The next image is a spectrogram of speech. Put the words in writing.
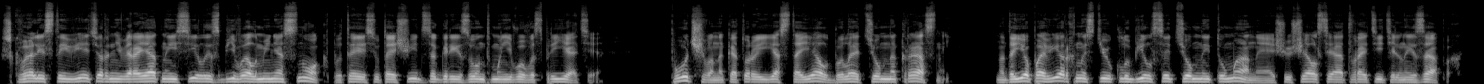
Шквалистый ветер невероятной силы сбивал меня с ног, пытаясь утащить за горизонт моего восприятия — Почва, на которой я стоял, была темно-красной. Над ее поверхностью клубился темный туман и ощущался отвратительный запах.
